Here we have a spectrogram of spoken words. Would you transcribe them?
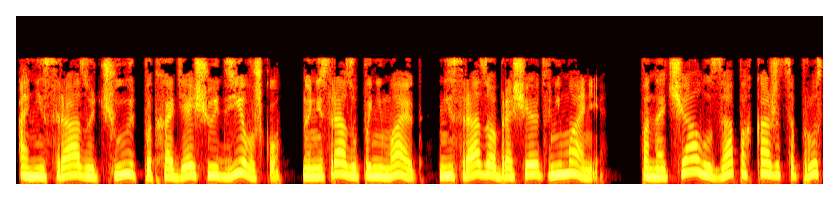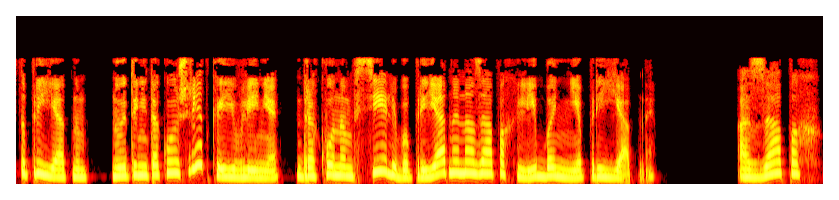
Они сразу чуют подходящую девушку, но не сразу понимают, не сразу обращают внимание. Поначалу запах кажется просто приятным, но это не такое уж редкое явление. Драконам все либо приятны на запах, либо неприятны. А запах,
